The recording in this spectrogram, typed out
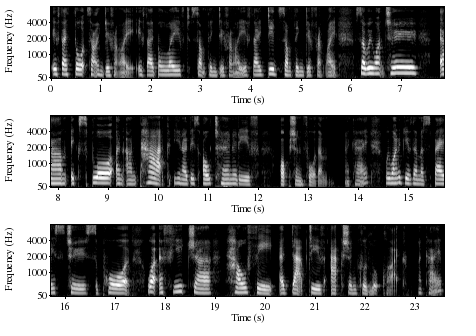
if they thought something differently, if they believed something differently, if they did something differently. So we want to um, explore and unpack, you know, this alternative option for them. Okay, we want to give them a space to support what a future healthy adaptive action could look like. Okay,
